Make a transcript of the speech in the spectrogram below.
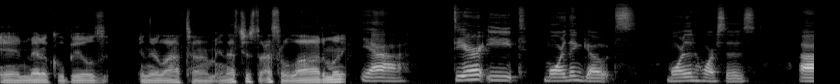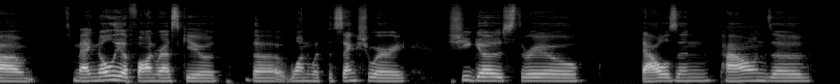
and medical bills in their lifetime, and that's just that's a lot of money. Yeah. Deer eat more than goats, more than horses. Um, Magnolia Fawn Rescue, the one with the sanctuary, she goes through thousand pounds of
